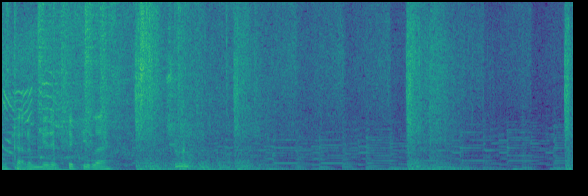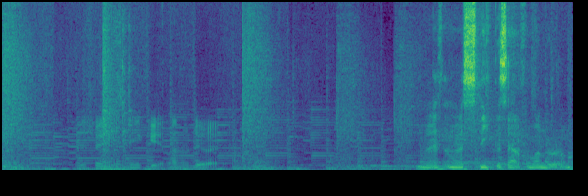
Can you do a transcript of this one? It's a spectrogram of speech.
We've got a minute 50 left. He's being sneaky. Let him do it. I'm gonna, I'm gonna sneak this out from under him.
